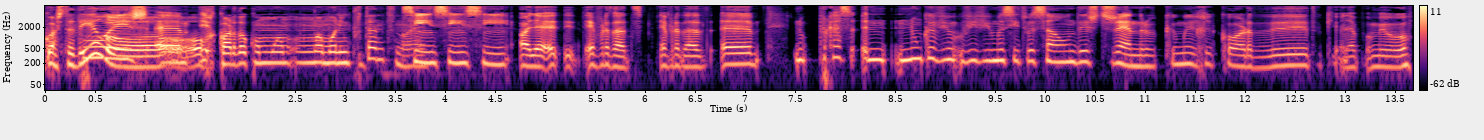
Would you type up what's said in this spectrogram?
Gosta dele Pois, ou, hum, ou eu- recorda-o como um, um amor importante, não é? Sim, sim, sim. Olha, é, é verdade, é verdade. Nu- por acaso, nunca vi- vivi uma situação deste género que me recorde. Estou aqui a olhar para o meu.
